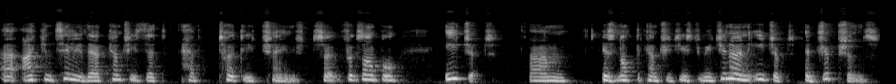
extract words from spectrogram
uh I can tell you there are countries that have totally changed. So, for example, Egypt um, is not the country it used to be. Do you know in Egypt, Egyptians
